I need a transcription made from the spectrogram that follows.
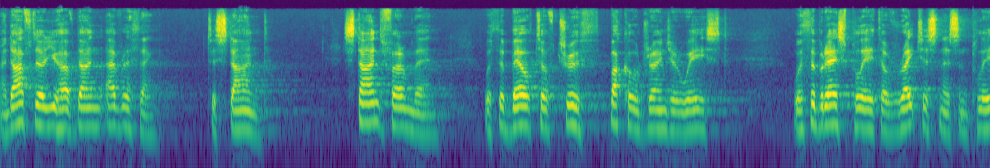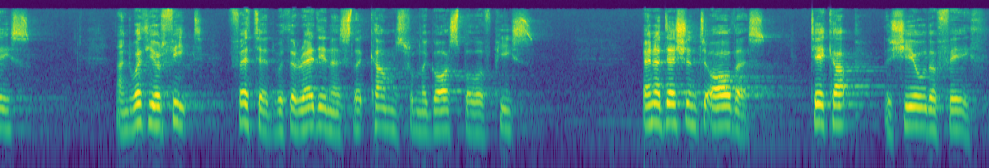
And after you have done everything, to stand. Stand firm then, with the belt of truth buckled round your waist, with the breastplate of righteousness in place, and with your feet fitted with the readiness that comes from the gospel of peace. In addition to all this, take up the shield of faith,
